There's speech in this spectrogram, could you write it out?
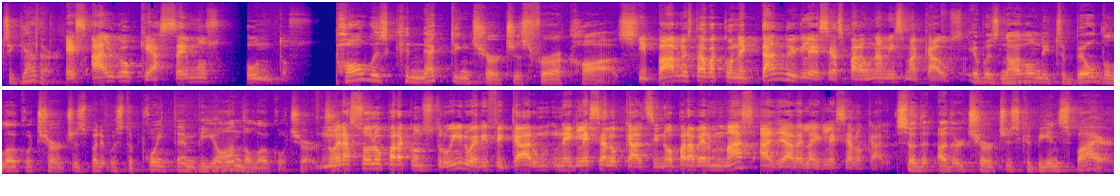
together. Es algo que hacemos juntos. Paul was connecting churches for a cause. Y Pablo estaba conectando iglesias para una misma causa. It was not only to build the local churches, but it was to point them beyond the local church. No era solo para construir o edificar una iglesia local, sino para ver más allá de la iglesia local. So that other churches could be inspired,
